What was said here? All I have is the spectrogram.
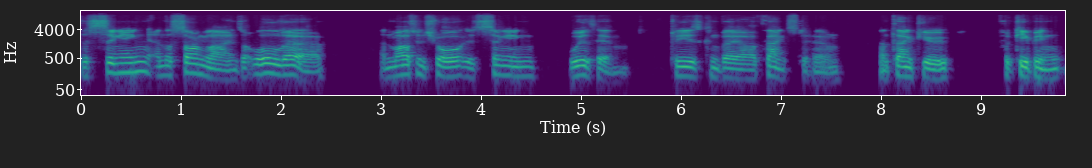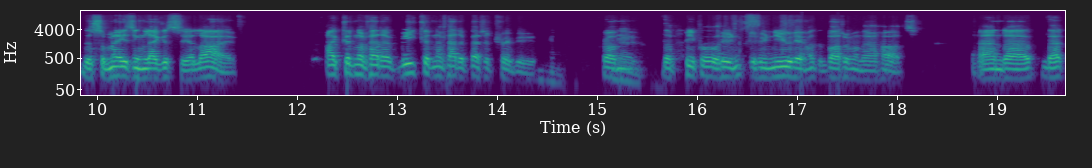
The singing and the song lines are all there, and Martin Shaw is singing with him. Please convey our thanks to him, and thank you for keeping this amazing legacy alive. I couldn't have had a, we couldn't have had a better tribute from No. the people who, who knew him at the bottom of their hearts. And uh, that,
